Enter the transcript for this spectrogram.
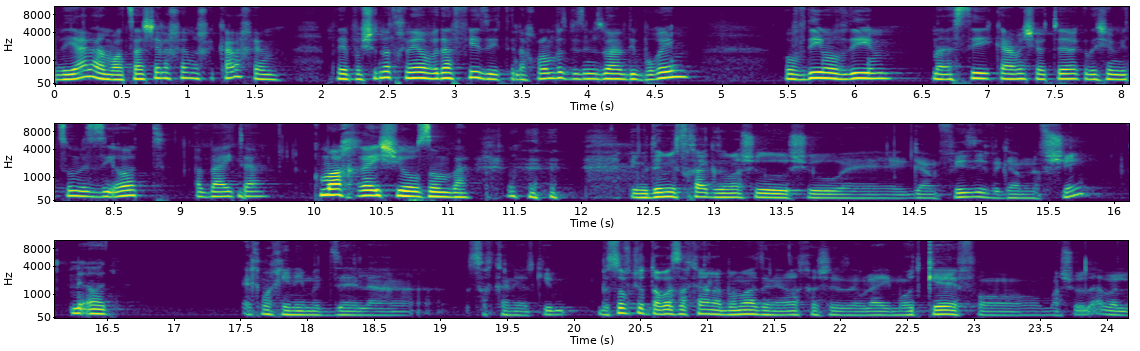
ויאללה, המרצה שלכם מחכה לכם, ופשוט מתחילים עבודה פיזית, אנחנו לא מבזבזים זמן על דיבורים, עובדים, עובדים, מעשי כמה שיותר, כדי שהם יצאו מזיעות הביתה, כמו אחרי שיעור זומבה. לימודי משחק זה משהו שהוא אה, גם פיזי וגם נפשי? מאוד. איך מכינים את זה שחקניות, כי בסוף כשאתה רואה שחקן על הבמה זה נראה לך שזה אולי מאוד כיף או משהו, אבל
